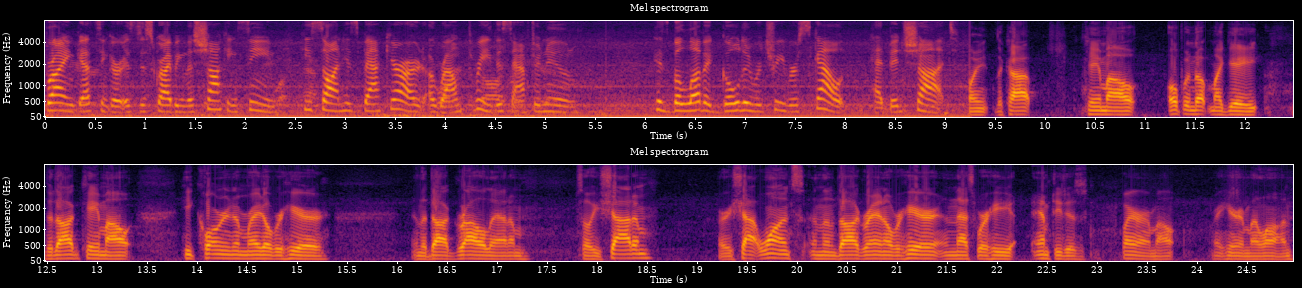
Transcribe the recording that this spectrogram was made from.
Brian Getzinger is describing the shocking scene he saw in his backyard around 3 this afternoon. His beloved golden retriever Scout had been shot. The cop came out, opened up my gate, the dog came out, he cornered him right over here, and the dog growled at him. So he shot him, or he shot once, and then the dog ran over here, and that's where he emptied his firearm out, right here in my lawn.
